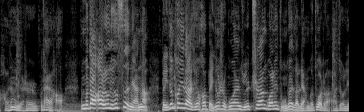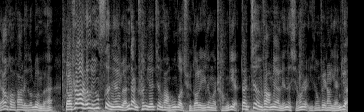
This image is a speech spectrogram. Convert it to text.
好像也是不太好。那么到二零零四年呢，北京科技大学和北京市公安局治安管理总队的两个作者啊，就联合发了一个论文，表示二零零四年元旦春节禁放工作取得了一定的成绩，但禁放面临的形势已经非常严峻。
